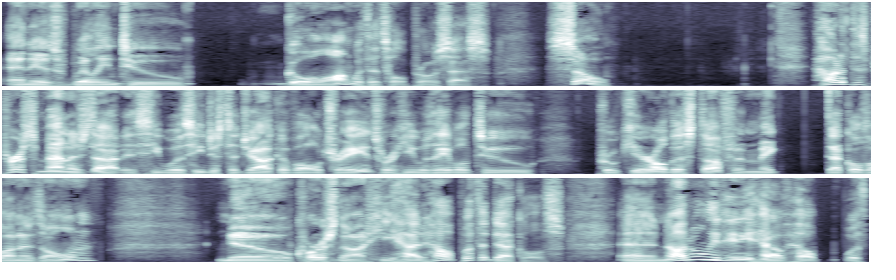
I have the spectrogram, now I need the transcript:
and is willing to go along with this whole process. So, how did this person manage that? Is he was he just a jack of all trades where he was able to procure all this stuff and make decals on his own? No, of course not. He had help with the decals. And not only did he have help with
